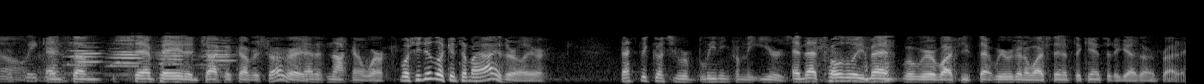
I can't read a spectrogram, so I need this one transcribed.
Oh, this weekend. and some champagne and chocolate covered strawberries. That is not going to work. Well, she did look into my eyes earlier, That's because you were bleeding from the ears. and that totally meant when we were watching that we were going to watch Stand Up to Cancer together on Friday.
